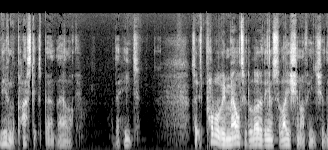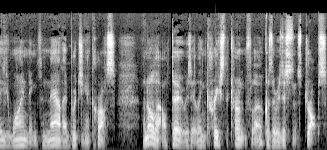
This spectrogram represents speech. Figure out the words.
Even the plastic's burnt there, look, with the heat. So it's probably melted a lot of the insulation off each of these windings, and now they're bridging across. And all that'll do is it'll increase the current flow because the resistance drops.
